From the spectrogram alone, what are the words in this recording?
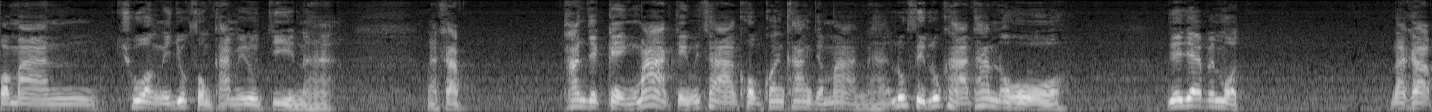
ประมาณช่วงในยุคสงครามอินโดจีนนะฮะนะครับ ท่านจะเก่งมากเก่งวิชาอาคมค่อนข้างจะมากนะฮะลูกศิษย์ลูกหาท่านโอ้โห เยอะแยะไปหมดนะครับ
